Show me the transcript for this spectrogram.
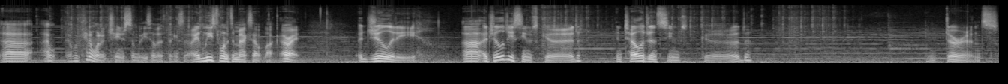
Uh, I, I kind of want to change some of these other things, though. I at least wanted to max out luck. All right. Agility. Uh, agility seems good. Intelligence seems good. Endurance.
